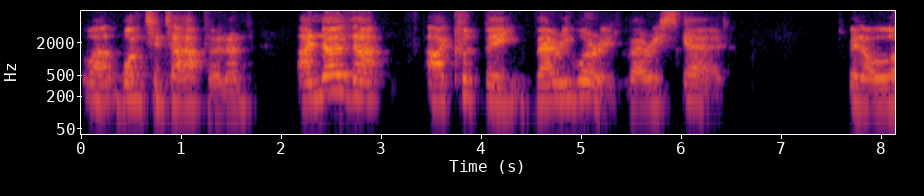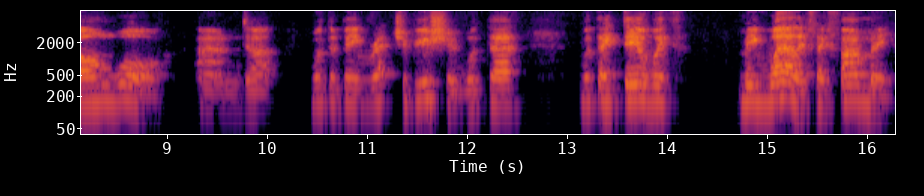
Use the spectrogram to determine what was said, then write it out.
well, wanting to happen? And I know that I could be very worried, very scared. It's been a long war, and uh, would there be retribution? Would there, would they deal with me well if they found me?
